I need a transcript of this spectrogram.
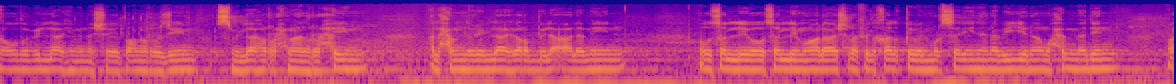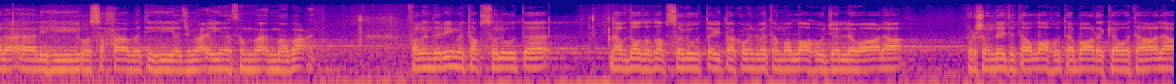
أعوذ بالله من الشيطان الرجيم بسم الله الرحمن الرحيم الحمد لله رب العالمين وصلي وسلم على أشرف الخلق والمرسلين نبينا محمد وعلى آله وصحابته أجمعين ثم أما بعد Falënderimet absolute, lavdatat absolute i takojnë vetëm Allahu xhallahu ala. Përshëndetjet e Allahut te bareke ve teala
